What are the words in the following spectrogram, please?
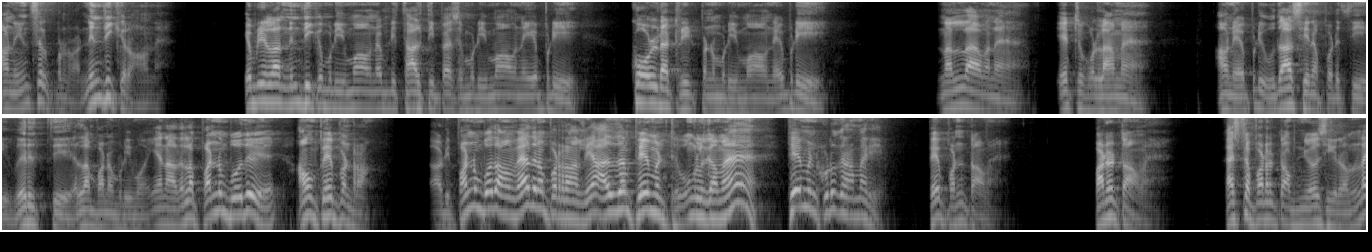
அவனை இன்சல்ட் பண்ணுறோம் நிந்திக்கிறோம் அவனை. எப்படியெல்லாம் நிந்திக்க முடியுமோ அவனை எப்படி தாழ்த்தி பேச முடியுமோ அவனை எப்படி கோல்டாக ட்ரீட் பண்ண முடியுமோ அவனை எப்படி நல்லா அவனை ஏற்றுக்கொள்ளாமல் அவனை எப்படி உதாசீனப்படுத்தி வெறுத்து எல்லாம் பண்ண முடியுமோ. ஏன்னா அதெல்லாம் பண்ணும்போது அவன் பே பண்ணுறான் அப்படி பண்ணும்போது அவன் வேதனைப்படுறான் இல்லையா? அதுதான் பேமெண்ட்டு உங்களுக்கு அவன் பேமெண்ட் கொடுக்குற மாதிரி. பே பண்ணிட்டான் அவன். படட்டும் அவன். கஷ்டப்படட்டும் அப்படின்னு யோசிக்கிறோம்ல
